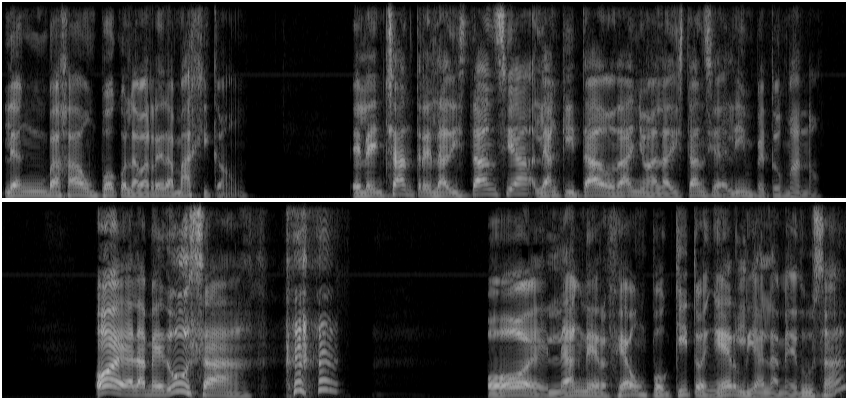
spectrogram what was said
le han bajado un poco la barrera mágica. El Enchantress, la distancia, le han quitado daño a la distancia del ímpetus, mano. ¡Oye, a la medusa! Oh, le han nerfeado un poquito en early a la medusa.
